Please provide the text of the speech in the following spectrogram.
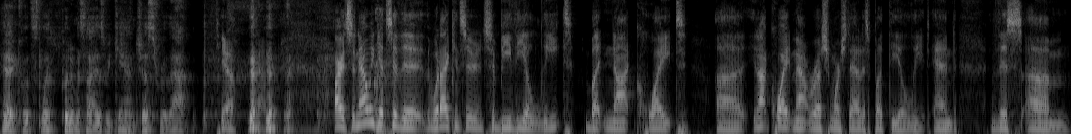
heck, let's let's put him as high as we can just for that. Yeah. yeah. All right, so now we get to the what I consider to be the elite, but not quite, uh, not quite Mount Rushmore status, but the elite. And this, um,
